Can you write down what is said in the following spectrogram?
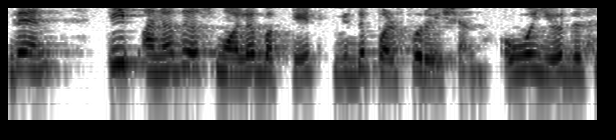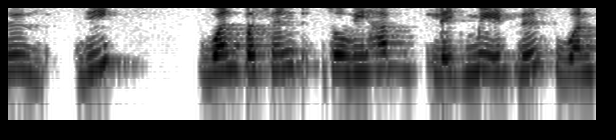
Then keep another smaller bucket with the perforation. Over here, this is the 1%. So we have like made this 1%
